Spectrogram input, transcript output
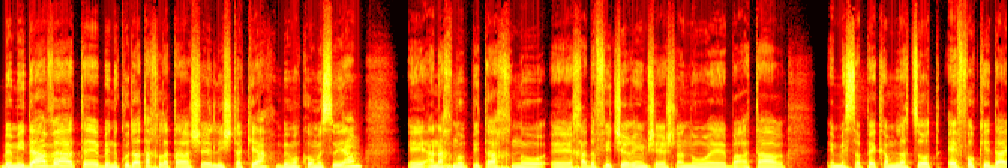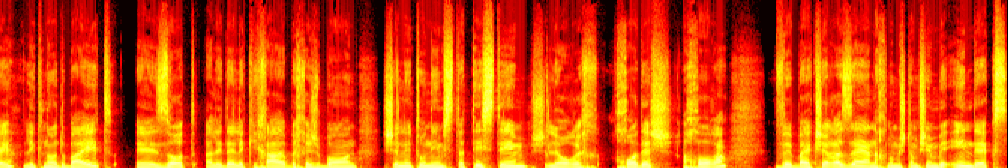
במידה ואת אה, בנקודת החלטה של להשתקע במקום מסוים, אה, אנחנו פיתחנו, אה, אחד הפיצ'רים שיש לנו באתר, מספק המלצות איפה כדאי לקנות בית, זאת על ידי לקיחה בחשבון של נתונים סטטיסטיים לאורך חודש אחורה, ובהקשר הזה אנחנו משתמשים באינדקס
